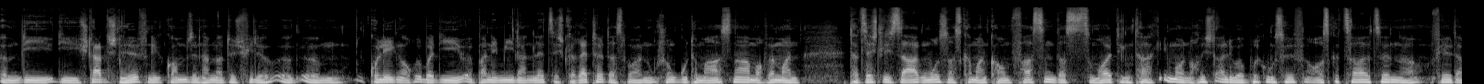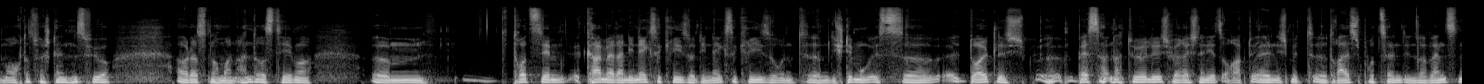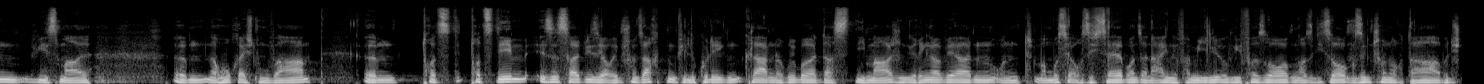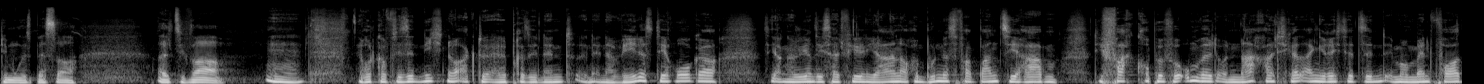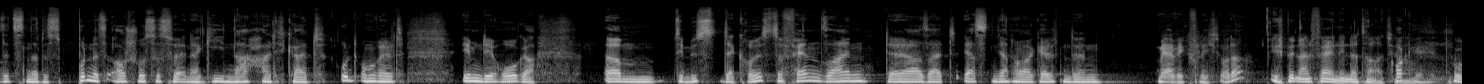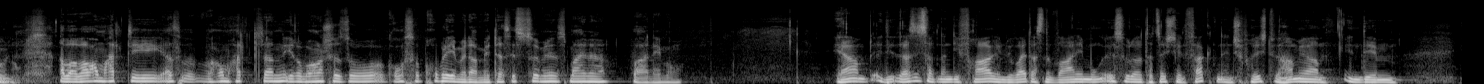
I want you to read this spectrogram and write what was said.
Ähm, die, die staatlichen Hilfen, die gekommen sind, haben natürlich viele äh, ähm, Kollegen auch über die äh, Pandemie dann letztlich gerettet. Das waren schon gute Maßnahmen, auch wenn man tatsächlich sagen muss, das kann man kaum fassen, dass zum heutigen Tag immer noch nicht alle Überbrückungshilfen ausgezahlt sind. Da fehlt einem auch das Verständnis für. Aber das ist nochmal ein anderes Thema. Ähm, trotzdem kam ja dann die nächste Krise und die nächste Krise und ähm, die Stimmung ist äh, deutlich äh, besser natürlich. Wir rechnen jetzt auch aktuell nicht mit äh, 30 Prozent Insolvenzen, wie es mal ähm, eine Hochrechnung war. Ähm, trotz, trotzdem ist es halt, wie Sie auch eben schon sagten, viele Kollegen klagen darüber, dass die Margen geringer werden und man muss ja auch sich selber und seine eigene Familie irgendwie versorgen. Also die Sorgen sind schon noch da, aber die Stimmung ist besser, als sie war. Mhm. Herr Rotkopf, Sie sind nicht nur aktuell Präsident in NRW des DEHOGA, Sie engagieren sich seit vielen Jahren auch im Bundesverband. Sie haben die Fachgruppe für Umwelt und Nachhaltigkeit eingerichtet, sind im Moment Vorsitzender des Bundesausschusses für Energie, Nachhaltigkeit und Umwelt im DEHOGA. Ähm, Sie müssten der größte Fan sein der seit 1. Januar geltenden Mehrwegpflicht, oder? Ich bin ein Fan, in der Tat. Ja. Okay, gut. Aber warum hat die, also warum hat dann Ihre Branche so große Probleme damit? Das ist zumindest meine Wahrnehmung. Ja, das ist halt dann die Frage, inwieweit das eine Wahrnehmung ist oder tatsächlich den Fakten entspricht. Wir haben ja in dem,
